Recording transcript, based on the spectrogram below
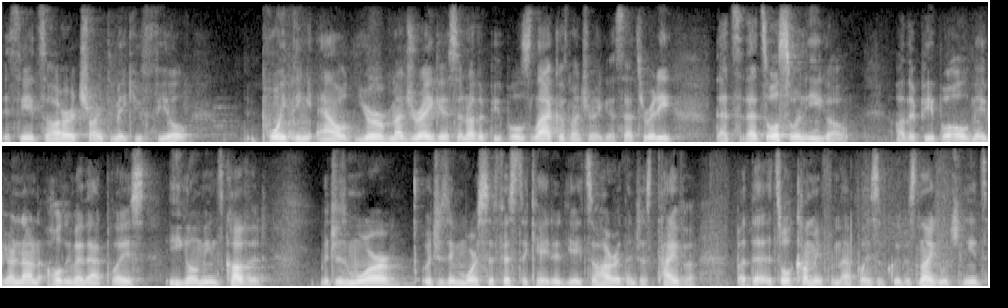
it's the yitzhara trying to make you feel, pointing out your madregas and other people's lack of madregas. That's already, that's that's also an ego. Other people maybe are not holding by that place. Ego means covet which is more, which is a more sophisticated Yetzirah than just Taiva. But that, it's all coming from that place of Klibas Naga, which needs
